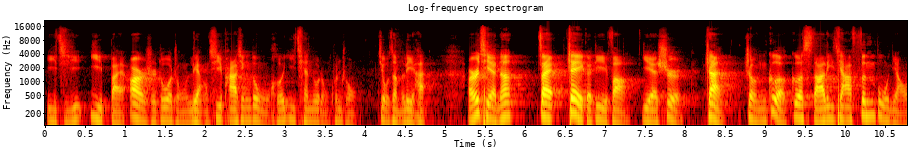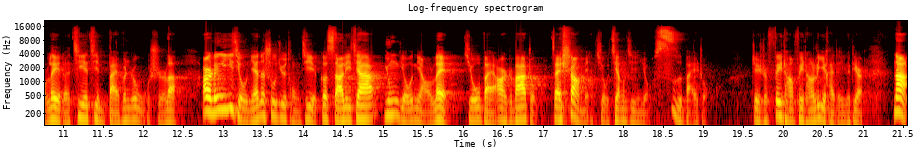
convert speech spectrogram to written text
以及一百二十多种两栖爬行动物和一千多种昆虫，就这么厉害。而且呢，在这个地方也是占整个哥斯达黎加分布鸟类的接近百分之五十了。二零一九年的数据统计，哥斯达黎加拥有鸟类九百二十八种，在上面就将近有四百种。这是非常非常厉害的一个地儿。那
